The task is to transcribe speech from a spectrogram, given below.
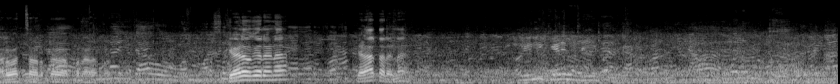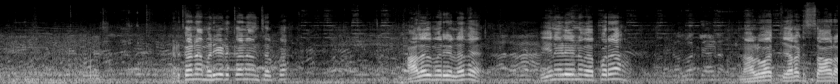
ಅರವತ್ತು ಸಾವಿರ ರೂಪಾಯಿ ವ್ಯಾಪಾರ ಕೇಳೋಗ್ಯಾರಣ್ಣ ಕೇಳತ್ತಾರಣ್ಣ ಹಿಡ್ಕಣ ಮರಿ ಹಿಡ್ಕಣ ಒಂದು ಸ್ವಲ್ಪ. ಹಾಲಲ್ಲಿ ಮರಿಯಲ್ಲ ಅದೇ? ಏನು ಹೇಳಿ ಏನು ವ್ಯಾಪಾರ? ನಲ್ವತ್ತೆರಡು ಸಾವಿರ.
